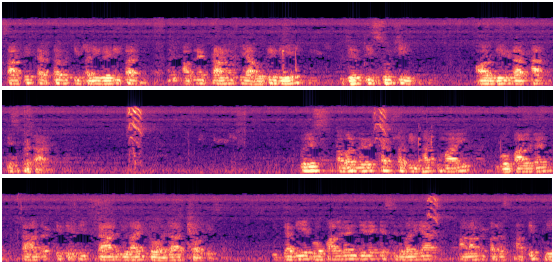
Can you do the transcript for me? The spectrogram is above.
साथी कर्तव्य की बलिवेदी पर अपने प्राणों की आहुति दिए, जिनकी सूची और वीर गाथा इस प्रकार है। पुलिस अवर निरीक्षक प्रतिभा कुमारी, गोपालगंज, शहादत की तिथि चार जुलाई 2024 जब ये गोपालगंज ज़िले के सिलवरिया थाना में पदस्थापित थी,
